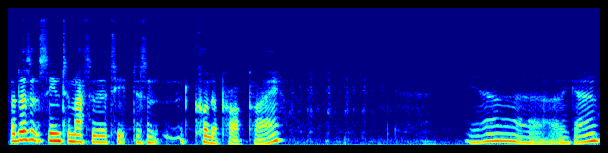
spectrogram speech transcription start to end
So it doesn't seem to matter that it doesn't colour properly. Yeah, there we go.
